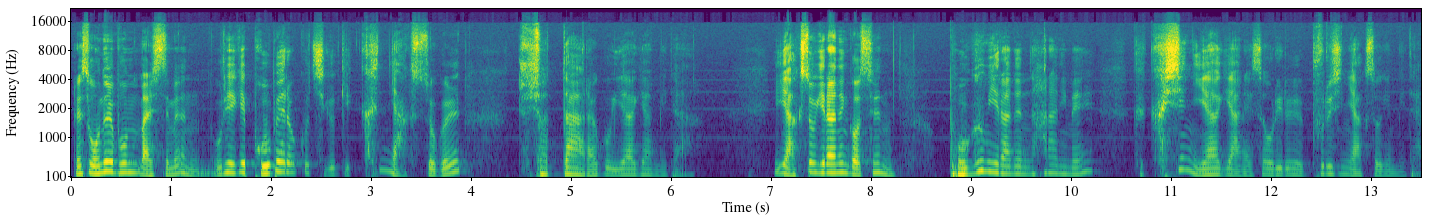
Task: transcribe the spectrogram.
그래서 오늘 본 말씀은 우리에게 보배롭고 지극히 큰 약속을 주셨다라고 이야기합니다. 이 약속이라는 것은 복음이라는 하나님의 그 크신 이야기 안에서 우리를 부르신 약속입니다.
